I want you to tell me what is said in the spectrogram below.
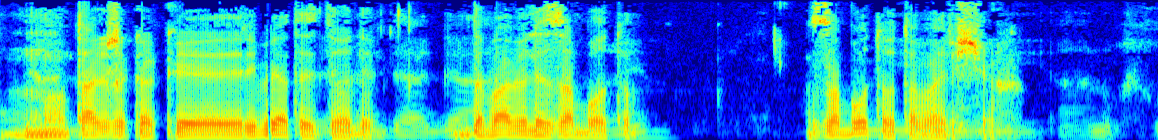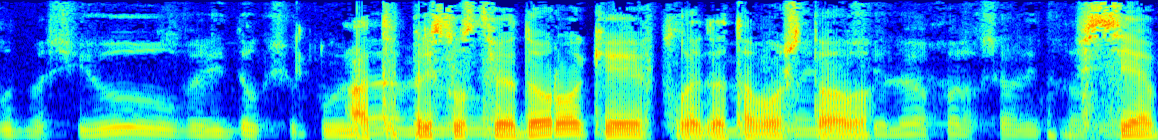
ну, так же, как и ребята сделали, добавили заботу. Заботу о товарищах. От присутствия до уроки, вплоть до того, что все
